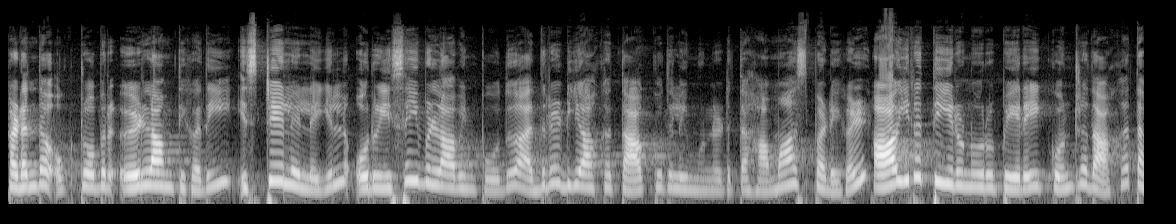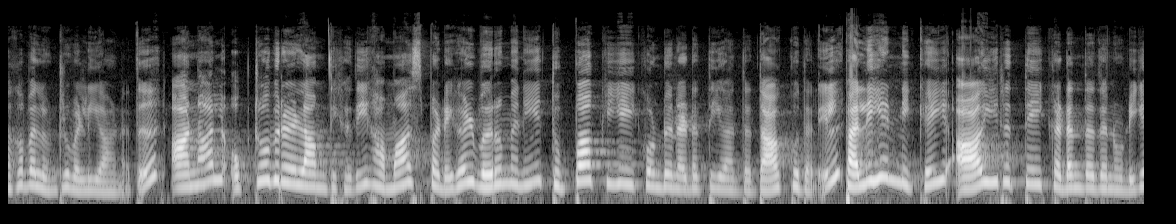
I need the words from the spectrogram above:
கடந்த அக்டோபர் ஏழாம் திகதி இஸ்ரேல் எல்லையில் ஒரு இசை விழாவின் போது அதிரடியாக தாக்குதலை முன்னெடுத்த ஹமாஸ் படைகள் ஆயிரத்தி இருநூறு பேரை கொன்றதாக தகவல் ஒன்று வெளியானது. ஆனால் அக்டோபர் ஏழாம் திகதி ஹமாஸ் படைகள் வெறுமனே துப்பாக்கியை கொண்டு நடத்திய அந்த தாக்குதலில் பலி எண்ணிக்கை ஆயிரத்தை கடந்ததனுடைய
